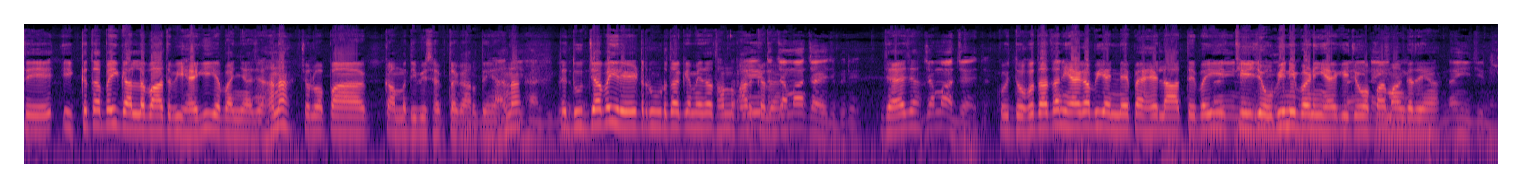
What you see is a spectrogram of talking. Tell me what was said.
ਤੇ ਇੱਕ ਤਾਂ ਬਈ ਗੱਲਬਾਤ ਵੀ ਹੈਗੀ ਆ ਬਾਈਆਂ 'ਚ ਹਨਾ? ਚਲੋ ਆਪਾਂ ਕੰਮ ਦੀ ਵੀ ਸਿਫਤ ਕਰਦੇ ਆ ਹਨਾ? ਹਾਂਜੀ, ਹਾਂਜੀ, ਤੇ। ਦੂਜਾ ਬਈ ਰੇਟ ਰੂਟ ਦਾ ਕਿਵੇਂ ਦਾ ਤੁਹਾਨੂੰ ਫ਼ਰਕ ਰੇਟ ਲੱਗਦਾ ਜਮਾ ਜਾਇਜ਼ ਵੀਰੇ। ਜਾਇਜ਼ ਆ? ਜਮਾ ਜਾਇਜ਼। ਕੋਈ ਦੁਖਦਾ ਤਾਂ ਨਹੀਂ ਹੈਗਾ ਵੀ ਇੰਨੇ ਪੈਸੇ ਲਾਤੇ ਬਈ ਨਹੀਂ, ਚੀਜ਼ ਨਹੀਂ, ਉਹ ਵੀ ਨਹੀਂ ਬਣੀ ਹੈਗੀ ਜੋ ਨਹੀਂ, ਆਪਾਂ ਨਹੀਂ, ਮੰਗਦੇ ਆ। ਨਹੀਂ ਜੀ ਨਹੀਂ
